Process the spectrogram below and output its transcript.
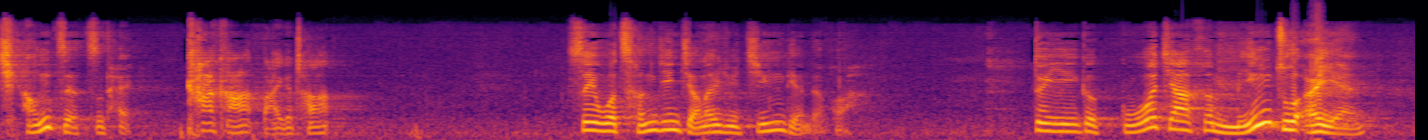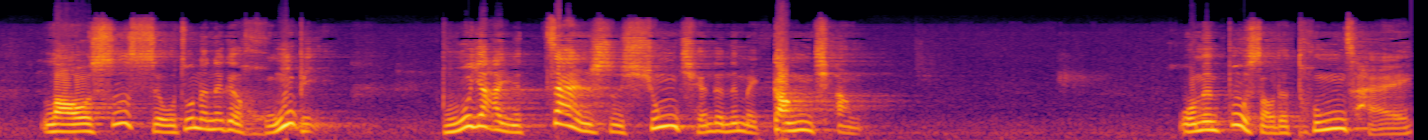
强者姿态，咔咔打一个叉。所以我曾经讲了一句经典的话：，对于一个国家和民族而言，老师手中的那根红笔，不亚于战士胸前的那枚钢枪。我们不少的通才，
